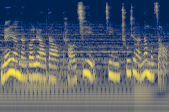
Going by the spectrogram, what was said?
没人能够料到陶器竟出现的那么早。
